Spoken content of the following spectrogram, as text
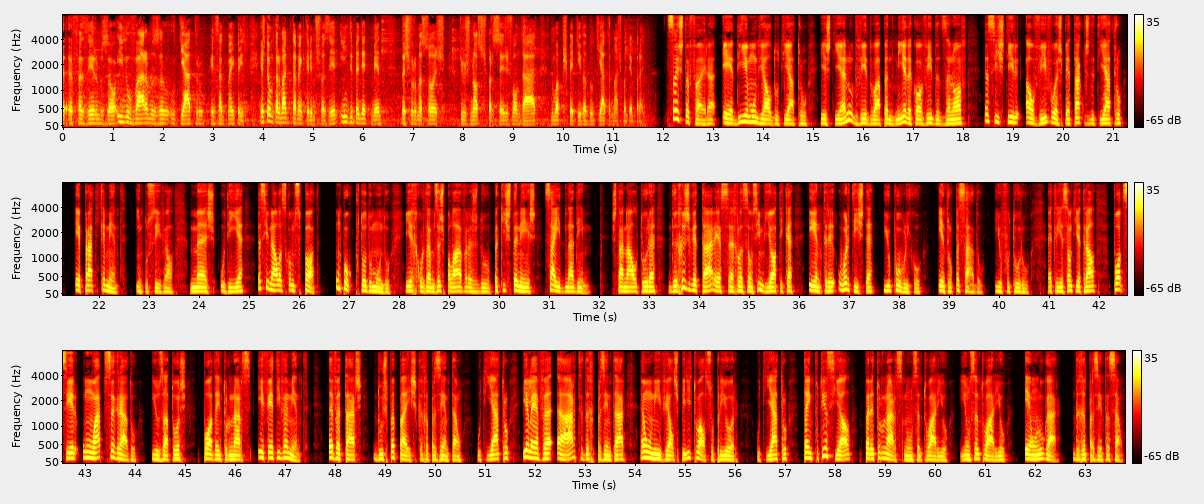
refazermos ou inovarmos o teatro em Santo Tomé e Príncipe. Este é um trabalho que também queremos fazer, independentemente das formações que os nossos parceiros vão dar numa perspectiva de um teatro mais contemporâneo. Sexta-feira é Dia Mundial do Teatro. Este ano, devido à pandemia da Covid-19, assistir ao vivo a espetáculos de teatro é praticamente impossível. Mas o dia assinala-se como se pode, um pouco por todo o mundo, e recordamos as palavras do paquistanês Said Nadim. Está na altura de resgatar essa relação simbiótica entre o artista e o público, entre o passado e o futuro. A criação teatral pode ser um ato sagrado e os atores podem tornar-se efetivamente avatares dos papéis que representam. O teatro eleva a arte de representar a um nível espiritual superior. O teatro tem potencial para tornar-se num santuário e um santuário é um lugar de representação.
